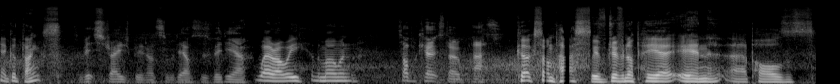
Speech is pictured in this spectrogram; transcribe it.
Yeah, good, thanks. It's a bit strange being on somebody else's video. Where are we at the moment? Top of Kirkstone Pass. Kirkstone Pass. We've driven up here in uh, Paul's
